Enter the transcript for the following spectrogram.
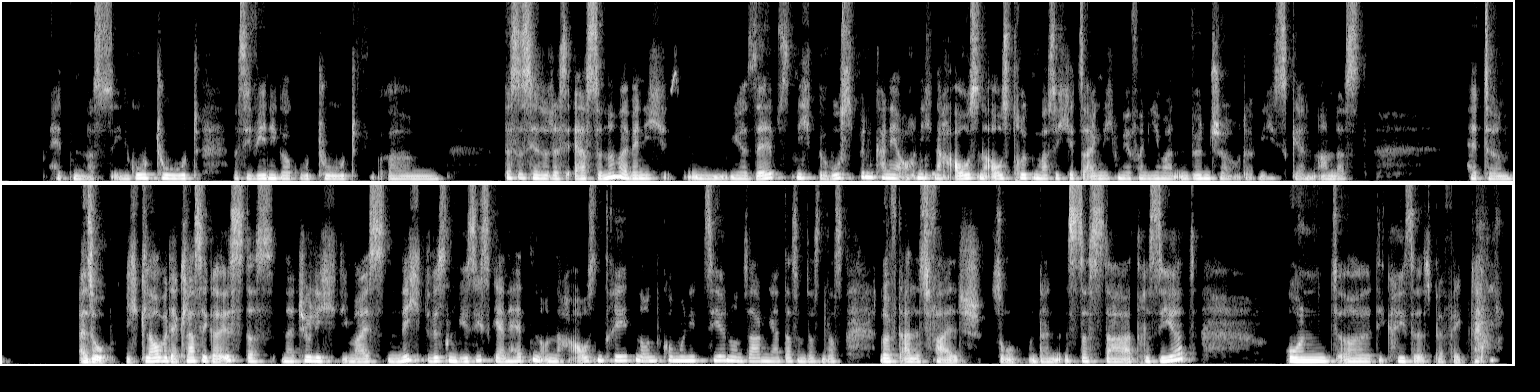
hätten, was ihnen gut tut, was sie weniger gut tut. Ähm, das ist ja so das Erste, ne? Weil wenn ich mir selbst nicht bewusst bin, kann ja auch nicht nach außen ausdrücken, was ich jetzt eigentlich mir von jemandem wünsche oder wie ich es gern anders hätte. Also ich glaube, der Klassiker ist, dass natürlich die meisten nicht wissen, wie sie es gern hätten und nach außen treten und kommunizieren und sagen, ja, das und das und das läuft alles falsch. So, und dann ist das da adressiert und äh, die Krise ist perfekt.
